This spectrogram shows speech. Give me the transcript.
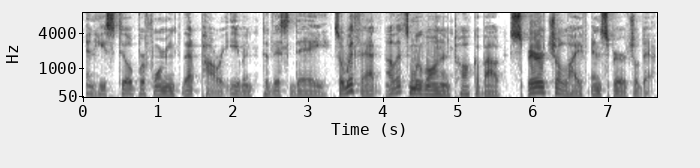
and he's still performing that power even to this day. So with that now let's move on and talk about spiritual life and spiritual death.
